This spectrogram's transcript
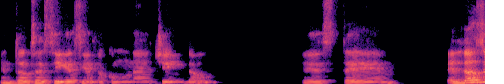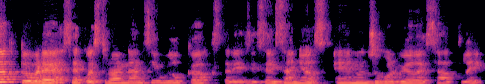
Entonces sigue siendo como una Jane Doe. Este, el 2 de octubre secuestró a Nancy Wilcox, de 16 años, en un suburbio de Salt Lake.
